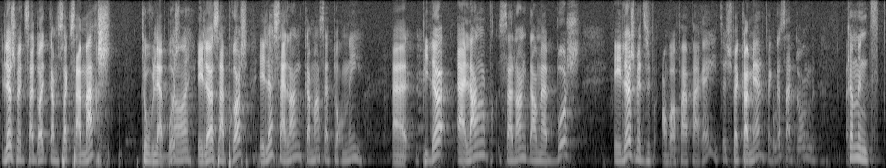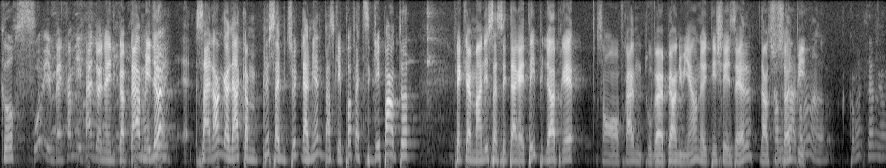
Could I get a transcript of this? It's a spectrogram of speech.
Puis là, je me dis, ça doit être comme ça que ça marche. Tu ouvres la bouche. Ah ouais. Et là, elle s'approche. Et là, sa langue commence à tourner. Euh, puis là, elle entre sa langue dans ma bouche. Et là, je me dis, on va faire pareil. Tu sais, je fais comme elle. Fait que là, ça tourne. Comme une petite course. Oui, ben, comme les pads d'un hélicoptère. Mais là, euh, sa langue a l'air comme plus habituée que la mienne parce qu'elle n'est pas fatiguée, pas en tout. Fait qu'à un moment donné, ça s'est arrêté. Puis là, après, son frère nous trouvait un peu ennuyant. On a été chez elle, dans le sous-sol. Puis Comment tu fais, là?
